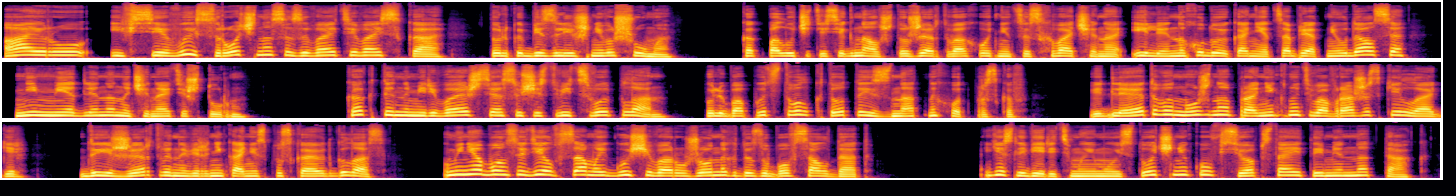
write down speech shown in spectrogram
Айру и все вы срочно созывайте войска, только без лишнего шума. Как получите сигнал, что жертва охотницы схвачена или на худой конец обряд не удался, немедленно начинайте штурм. «Как ты намереваешься осуществить свой план?» – полюбопытствовал кто-то из знатных отпрысков. «Ведь для этого нужно проникнуть во вражеский лагерь. Да и жертвы наверняка не спускают глаз. У меня бы он сидел в самой гуще вооруженных до зубов солдат». Если верить моему источнику, все обстоит именно так.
